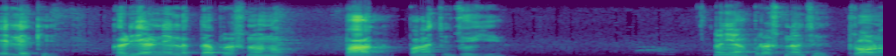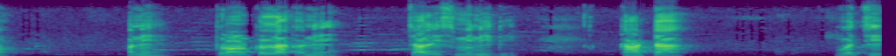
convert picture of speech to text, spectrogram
એટલે કે ઘડિયાળને લગતા પ્રશ્નોનો ભાગ પાંચ જોઈએ. અહીંયા પ્રશ્ન છે ત્રણ અને ત્રણ કલાક અને ચાલીસ મિનિટે કાંટા વચ્ચે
